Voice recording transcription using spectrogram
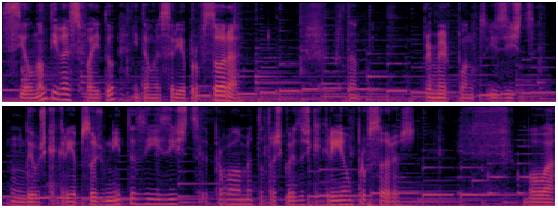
Se ele não tivesse feito, então eu seria professora. Portanto, primeiro ponto: existe um Deus que cria pessoas bonitas e existe provavelmente outras coisas que criam professoras. Boa.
